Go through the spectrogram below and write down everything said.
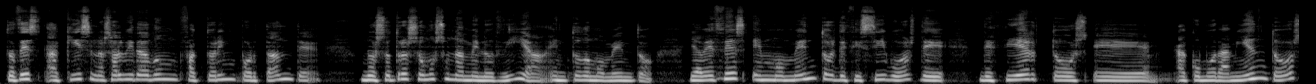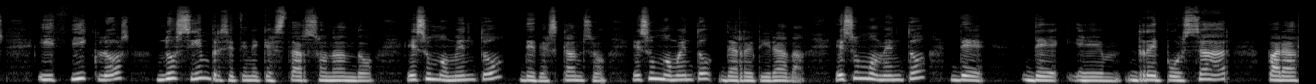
Entonces aquí se nos ha olvidado un factor importante. Nosotros somos una melodía en todo momento y a veces en momentos decisivos de de ciertos eh, acomodamientos y ciclos no siempre se tiene que estar sonando. Es un momento de descanso, es un momento de retirada, es un momento de, de em, reposar para,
